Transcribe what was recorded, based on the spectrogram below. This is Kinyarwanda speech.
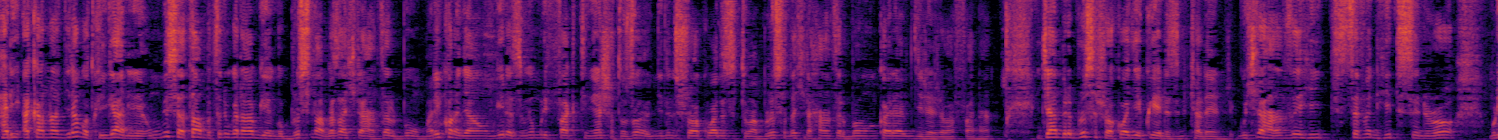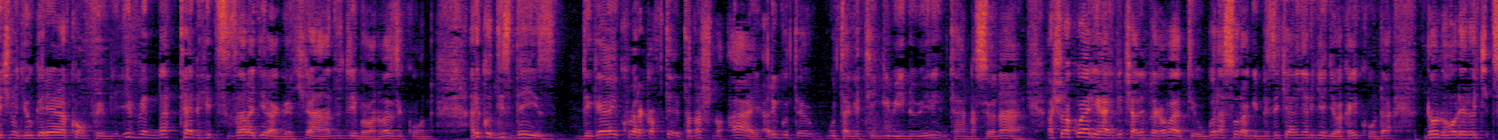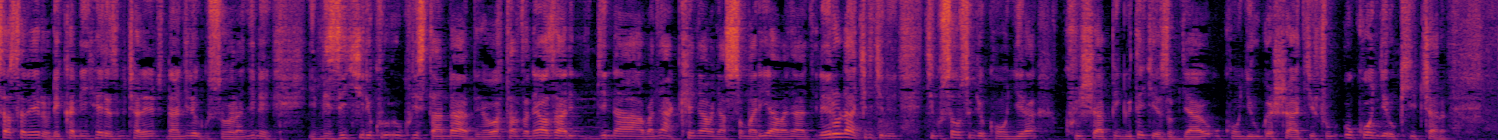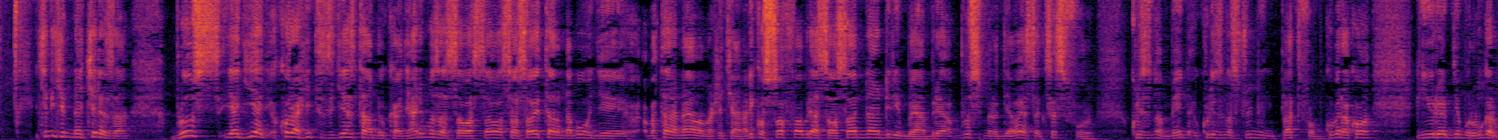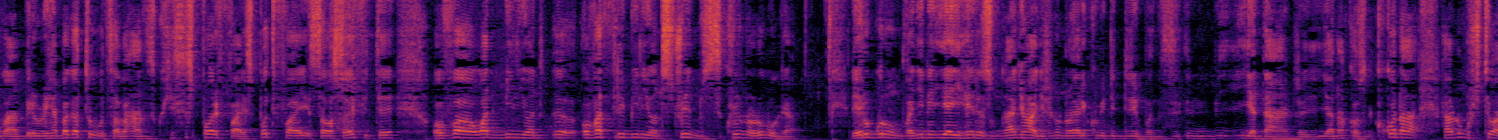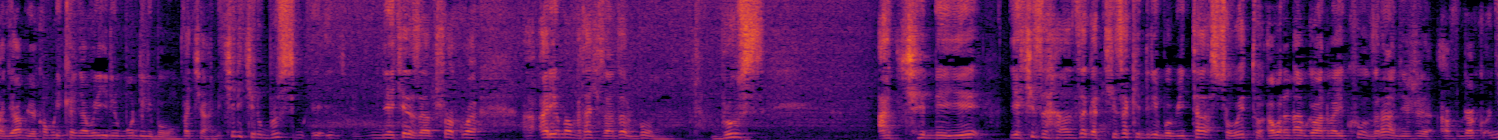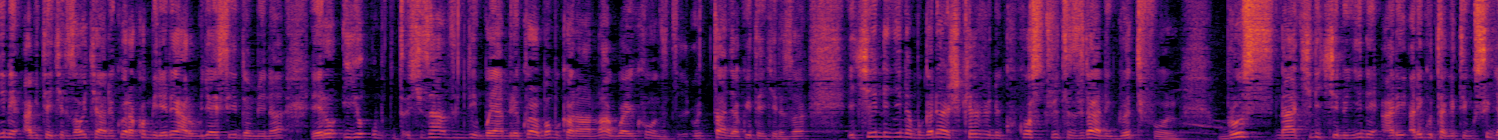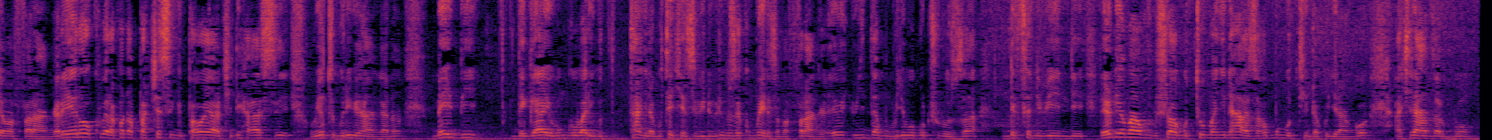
hari akantu nagira ngo twiganire. Mu minsi yatambutse ni bwo nababwiye ngo Bruce ntabwo azashyira hanze album. Ariko nagira ngo mubwire zimwe muri fact nk'eshatu zonyine zishobora kuba zituma Bruce adashyira hanze album nk'uko yari yabigejeje abafana. Icya mbere Bruce ashobora kuba agiye kwihereza indi challenge. Gushyira hanze hit 7 hits in row muri kino gihugu yari yarakonfirmye even na 10 hits zaragiraga ashyira hanze indirimbo abantu bazikunda. Ariko these days guy kubera ko afite international eye ari gutagetinga ibintu biri international? Ashobora kuba yarihaye indi challenge akavuga ati ubwo nasohoraga imiziki ya nyarugenge bakayikunda noneho rero sasa rero reka nihereze indi challenge nangire gusohora nyine imiziki iri kuri standard. Abatanzania bazaribyina abanyakenya abanyasomaliya abanya rero nta kindi kintu kigusaba usibye kongera kurishapinga ibitekerezo byawe ukongera ugashakisha ukongera ukicara. Ikindi kintu ntekereza bruce yagiye akora hit zigiye zitandukanye harimo za sawasawa sawasawa itaranabonye abataranayamamaje cyane ariko sofa buriya sawasawa ni na yo ndirimbo ya mbere bruce melody yabaye successful kuri zino kuri zino streaming platform kubera ko nk'iyo urebye mu rubuga rwa mbere ruhemba gatubutse abahanzi ku isi spotify spotify sawasawa ifite over 1 million uh, over 3 million streams kuri runo rubuga. Rero ubwo urumva nyine iyo ayihereza umwanya uhagije noneho yari kuba indi ndirimbo ya danje yanakozwe. Kuko hari n'umushuti wanjye wambwiye ko muri kenya buri iri mu ndirimbo wumva cyane. Ikindi kintu bruce eh, eh, ntekereza ashobora kuba ariyo mpamvu atashyize hanze album. Bruce akeneye yashyize hanze agatiza k'indirimbo bita soweto. Abona ntabwo abantu bayikunze arangije avuga ko nyine abitekerezaho cyane kubera ko mirere hari uburyo yahise yidomina rero iyo ushyize hanze indirimbo ya mbere kuri album ukabona abantu ntabwo bayikunze utangira kwitekerezaho ikindi nyine mugani wa Kevin kuko street ziriya ni grateful. Bruce nta kindi kintu nyine ari ari gutagetinga usibye amafaranga rero kubera ko na purchasing power yacu iri hasi uburyo tugura ibihangano maybe the guy ubu ari gutangira gutekereza ibintu biri buze kumuhereza amafaranga. Mu buryo bwo gucuruza ndetse n'ibindi. Rero niyo mpamvu bishobora gutuma nyine hazaho gutinda kugira ngo ashyire hanze album.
